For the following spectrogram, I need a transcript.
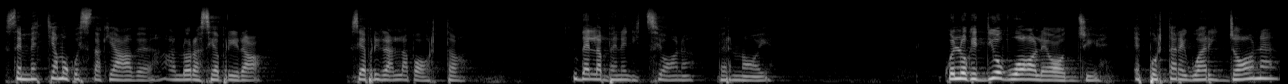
Se mettiamo questa chiave, allora si aprirà, si aprirà la porta della benedizione per noi. Quello che Dio vuole oggi è portare guarigione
